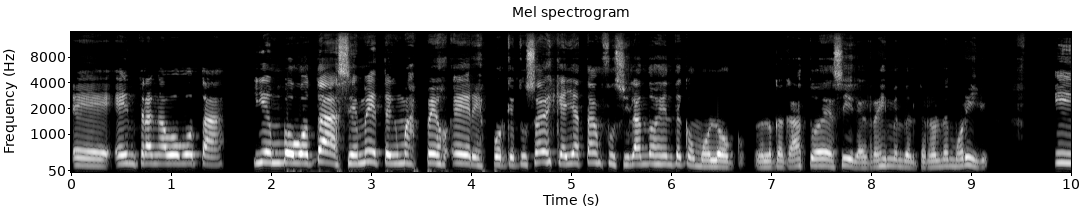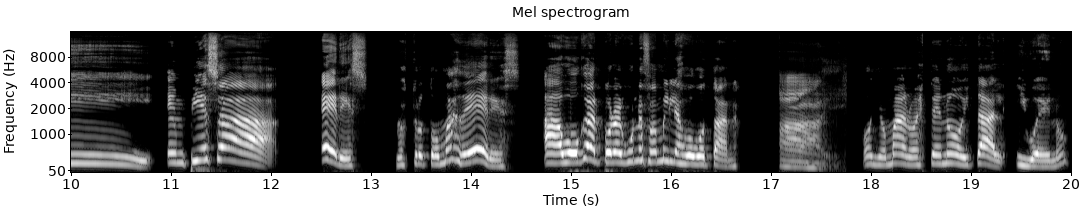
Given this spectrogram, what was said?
Eh, entran a Bogotá y en Bogotá se meten más peos eres porque tú sabes que allá están fusilando gente como loco, lo que acabas tú de decir, el régimen del terror de Morillo. Y empieza Eres, nuestro Tomás de Eres, a abogar por algunas familias bogotanas. Ay. Coño, mano, este no y tal. Y bueno,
